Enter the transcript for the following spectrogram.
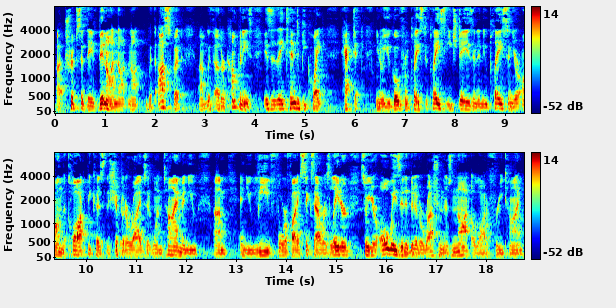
uh, trips that they've been on, not not with us, but um, with other companies, is that they tend to be quite hectic. You know, you go from place to place, each day is in a new place and you're on the clock because the ship it arrives at one time and you, um, and you leave four, five, six hours later. So you're always in a bit of a rush and there's not a lot of free time.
